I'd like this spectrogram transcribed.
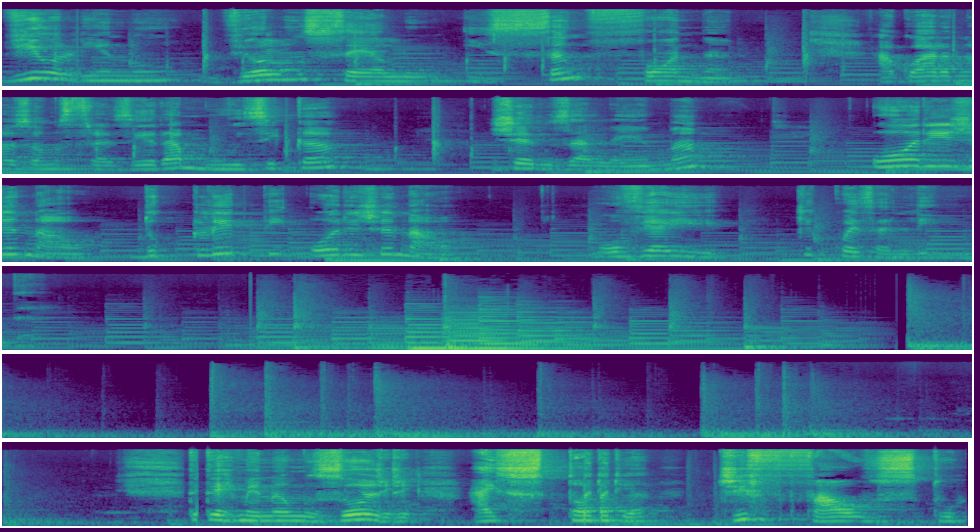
violino, violoncelo e sanfona. Agora nós vamos trazer a música Jerusalema original, do clipe original. Ouve aí, que coisa linda! Terminamos hoje a história de Fausto.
